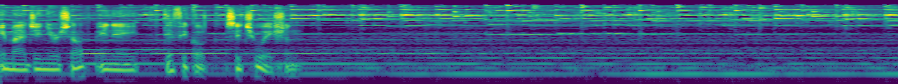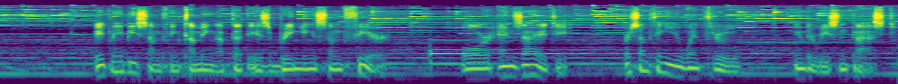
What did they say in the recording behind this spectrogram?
Imagine yourself in a difficult situation It may be something coming up that is bringing some fear or anxiety or something you went through in the recent past.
